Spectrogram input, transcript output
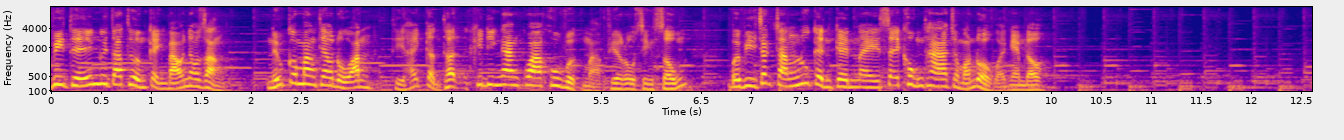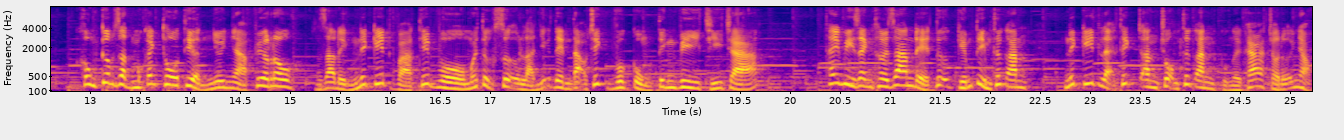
Vì thế người ta thường cảnh báo nhau rằng nếu có mang theo đồ ăn thì hãy cẩn thận khi đi ngang qua khu vực mà Pharaoh sinh sống bởi vì chắc chắn lũ kền kền này sẽ không tha cho món đồ của anh em đâu. Không cướp giật một cách thô thiển như nhà Pharaoh, gia đình Nikit và Thievul mới thực sự là những tên đạo trích vô cùng tinh vi trí trá. Thay vì dành thời gian để tự kiếm tìm thức ăn, Nikit lại thích ăn trộm thức ăn của người khác cho đỡ nhọc.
